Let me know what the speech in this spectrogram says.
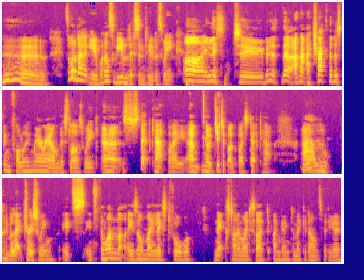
so what about you? What else have you listened to this week? I listened to a, bit of, a, a track that has been following me around this last week. Uh, Stepcat by um, no Jitterbug by Step Stepcat. Um, bit of electro swing. It's it's the one that is on my list for next time I decide I'm going to make a dance video.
